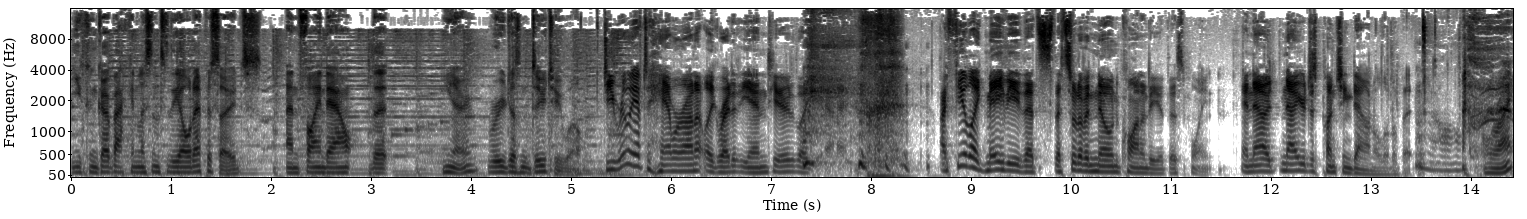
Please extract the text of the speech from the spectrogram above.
You can go back and listen to the old episodes and find out that, you know, Roo doesn't do too well. Do you really have to hammer on it like right at the end here? Like I feel like maybe that's that's sort of a known quantity at this point. And now now you're just punching down a little bit. All right.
